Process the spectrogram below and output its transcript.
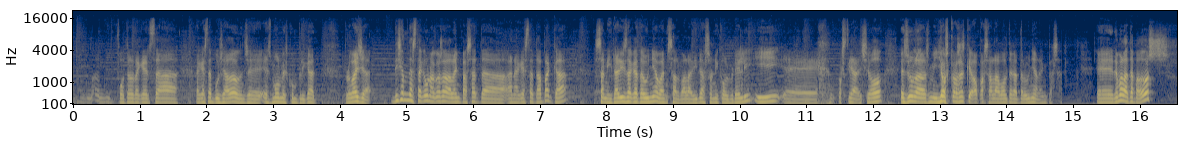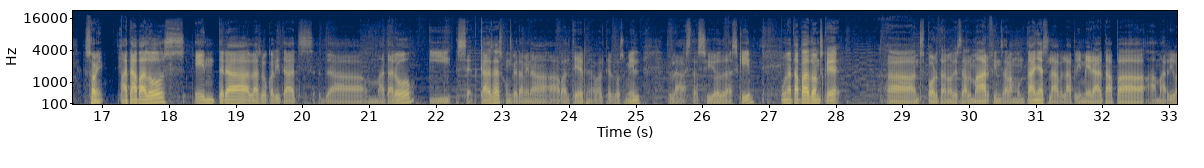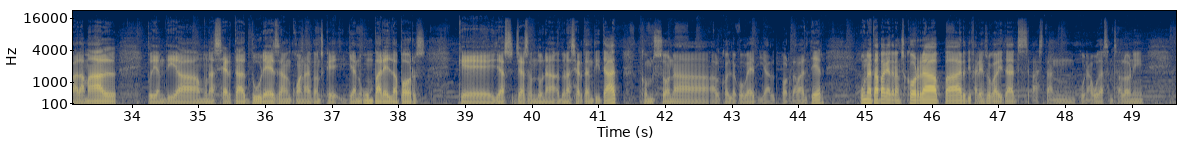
fotre't aquesta, aquesta pujada doncs, eh, és molt més complicat. Però vaja, deixa'm destacar una cosa de l'any passat eh, en aquesta etapa que sanitaris de Catalunya van salvar la vida a Sonny Colbrelli i, eh, hòstia, això és una de les millors coses que va passar a la Volta a Catalunya l'any passat. Eh, anem a l'etapa 2. Som-hi. Etapa 2 entre les localitats de Mataró i Set Cases, concretament a, a Valter, a Valter 2000, l'estació d'esquí. Una etapa doncs, que eh, ens porta no? des del mar fins a la muntanya. És la, la primera etapa amb arribada mal, podríem dir amb una certa duresa en quant a doncs, que hi ha un parell de ports que ja, ja són d'una certa entitat, com són a, el Coll de Covet i el Port de Valter. Una etapa que transcorre per diferents localitats bastant conegudes, Sant Celoni,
